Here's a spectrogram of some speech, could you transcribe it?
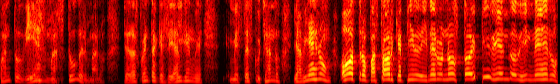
¿Cuánto diezmas tú, hermano? ¿Te das cuenta que si alguien me, me, está escuchando, ya vieron, otro pastor que pide dinero, no estoy pidiendo dinero,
